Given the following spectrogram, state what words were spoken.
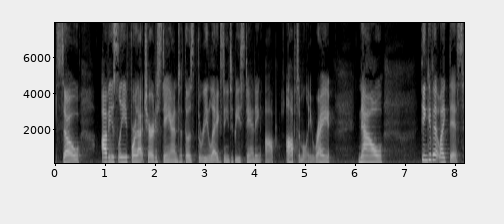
So, obviously, for that chair to stand, those three legs need to be standing op- optimally, right? Now, think of it like this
